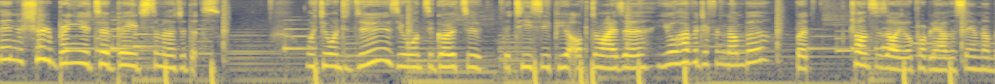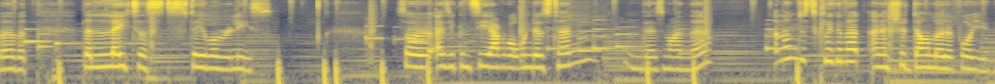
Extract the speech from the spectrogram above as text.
Then it should bring you to a page similar to this. What you want to do is you want to go to the TCP optimizer. You'll have a different number, but chances are you'll probably have the same number, but the latest stable release. So as you can see, I've got Windows 10, and there's mine there. And then just click on that and it should download it for you.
